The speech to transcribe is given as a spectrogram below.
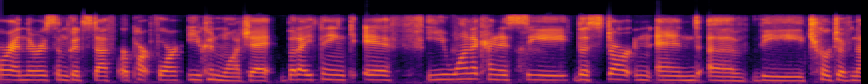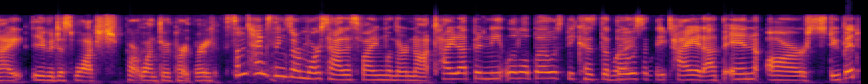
4 and there is some good stuff or part 4, you can watch it. But I think if you want to kind of see the start and end of the Church of Night, you could just watch part 1 through part 3. Sometimes things are more satisfying when they're not tied up in neat little bows because the Right. bows that they tie it up in are stupid.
